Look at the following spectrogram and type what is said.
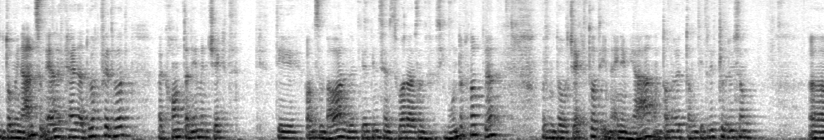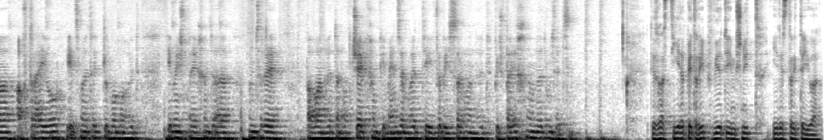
und Dominanz und Ehrlichkeit auch durchgeführt hat, weil kein Unternehmen checkt die ganzen Bauern, wir sind jetzt 2700 knapp, ja, was man da checkt hat in einem Jahr und dann halt dann die Drittellösung äh, auf drei Jahre, jetzt mal ein Drittel, wo wir halt dementsprechend äh, unsere Bauern halt dann abchecken und gemeinsam halt die Verbesserungen halt besprechen und halt umsetzen. Das heißt, jeder Betrieb wird im Schnitt jedes dritte Jahr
